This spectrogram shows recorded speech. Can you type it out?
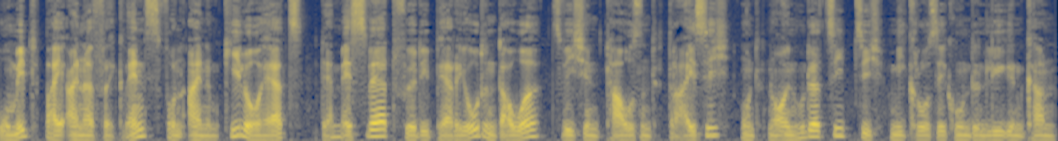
womit bei einer Frequenz von einem kHz der Messwert für die Periodendauer zwischen 1030 und 970 Mikrosekunden liegen kann.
